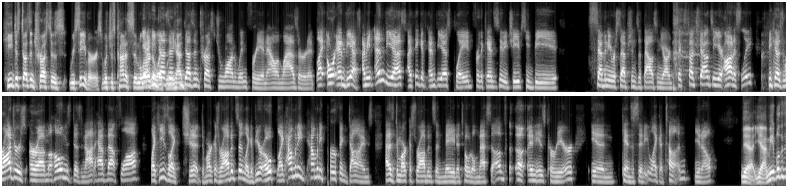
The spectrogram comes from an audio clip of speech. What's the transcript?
he just doesn't trust his receivers, which is kind of similar yeah, to like when he, had... he doesn't trust Juwann Winfree and Allen Lazard and like or MVS. I mean, MVS. I think if MVS played for the Kansas City Chiefs, he'd be 70 receptions, a thousand yards, six touchdowns a year, honestly, because Rodgers or uh, Mahomes does not have that flaw. Like he's like shit, Demarcus Robinson. Like if you're open, like how many how many perfect dimes has Demarcus Robinson made a total mess of uh, in his career in Kansas City? Like a ton, you know. Yeah, yeah. I mean, well,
